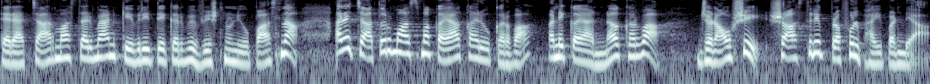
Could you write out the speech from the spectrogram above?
ત્યારે આ ચાર માસ દરમિયાન કેવી રીતે કરવી વિષ્ણુની ઉપાસના અને ચાતુર્માસમાં કયા કાર્યો કરવા અને કયા ન કરવા જણાવશે શાસ્ત્રી પ્રફુલભાઈ પંડ્યા.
